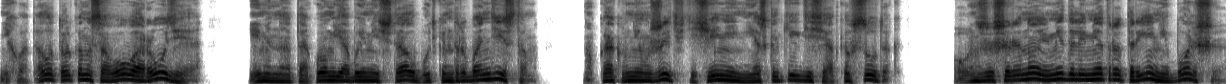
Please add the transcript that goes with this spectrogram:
Не хватало только носового орудия. Именно о таком я бы и мечтал, будь контрабандистом. Но как в нем жить в течение нескольких десятков суток? Он же шириной в мидоле метра три, не больше.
